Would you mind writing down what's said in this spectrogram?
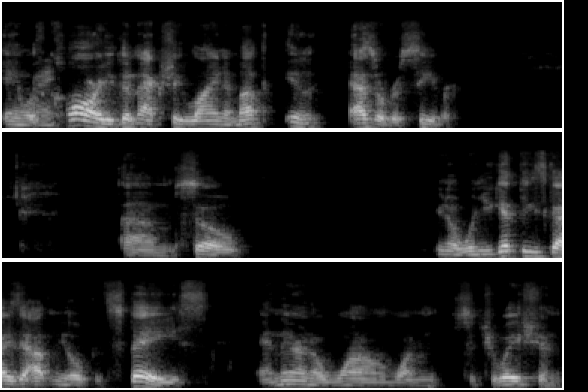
And with right. Carr, you can actually line him up in, as a receiver. Um, so, you know, when you get these guys out in the open space and they're in a one-on-one situation,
